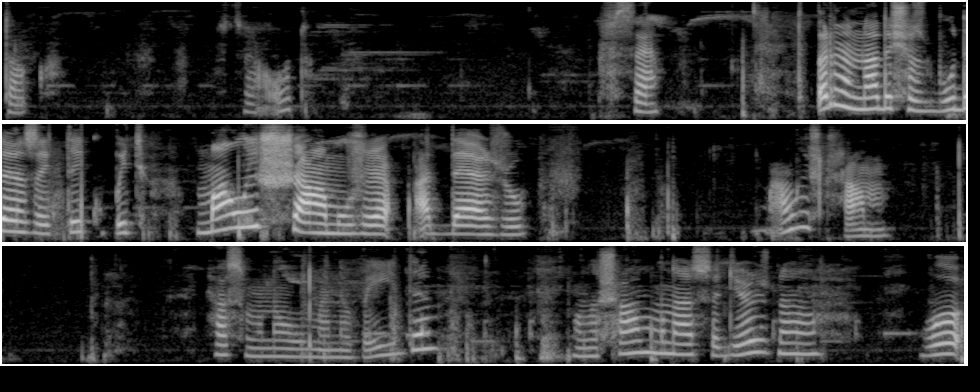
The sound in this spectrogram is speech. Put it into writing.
Так. Все, от. Все. Тепер нам треба зараз буде зайти купити малышам уже одежу. Малышам. Зараз воно у мене вийде. Малышам у нас одежда в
